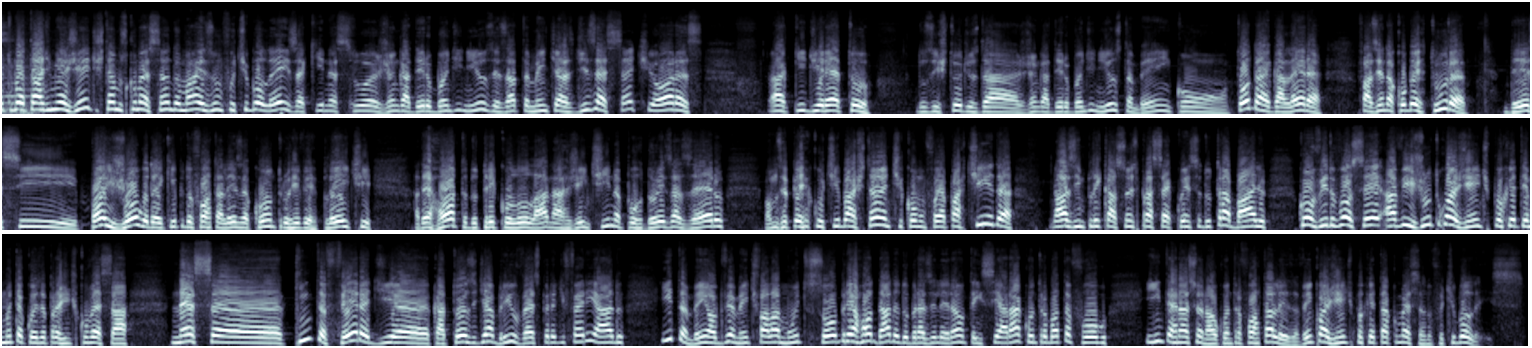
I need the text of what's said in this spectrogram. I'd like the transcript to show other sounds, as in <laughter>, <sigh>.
Muito boa tarde, minha gente. Estamos começando mais um futebolês aqui na sua Jangadeiro Band News, exatamente às 17 horas, aqui direto dos estúdios da Jangadeiro Band News também, com toda a galera fazendo a cobertura desse pós-jogo da equipe do Fortaleza contra o River Plate, a derrota do tricolor lá na Argentina por 2 a 0. Vamos repercutir bastante como foi a partida, as implicações para a sequência do trabalho. Convido você a vir junto com a gente, porque tem muita coisa para a gente conversar nessa quinta-feira, dia 14 de abril, véspera de feriado. E também, obviamente, falar muito sobre a rodada do Brasileirão. Tem Ceará contra o Botafogo e Internacional contra Fortaleza. Vem com a gente porque está começando o futebolês.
